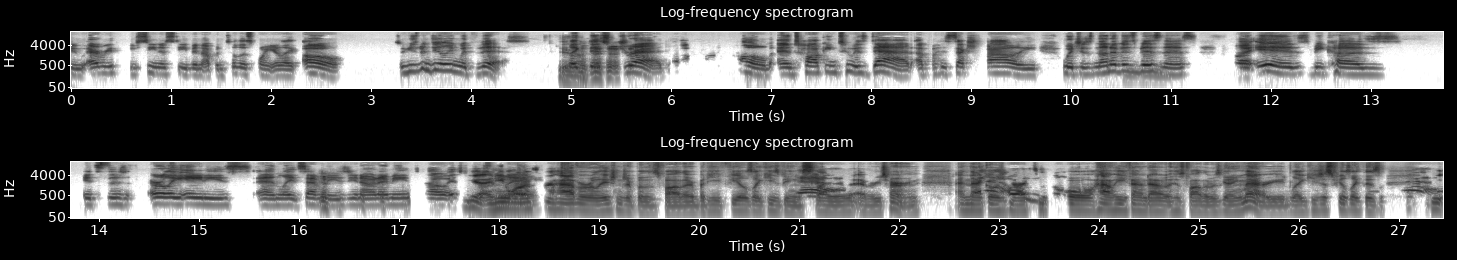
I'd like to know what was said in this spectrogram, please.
to everything you've seen of Steven up until this point you're like oh so he's been dealing with this yeah. like this dread home and talking to his dad about his sexuality which is none of his Mhm. business but is because it's the early 80s and late 70s you know what i mean so it's Yeah, and he like- wants to have a relationship with his father, but he feels like he's being Yeah. slighted at every turn. And that Yeah, goes back to the whole how he found out his father was getting married. Like he just feels like this he-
